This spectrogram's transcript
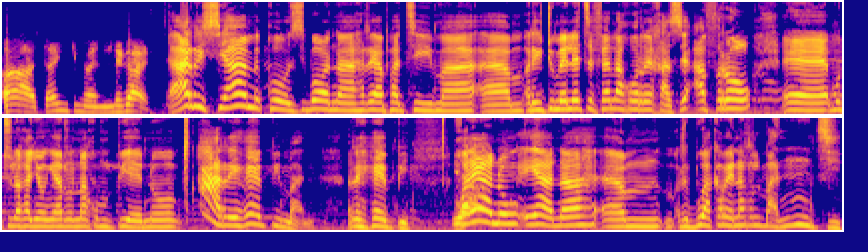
Ah, thank you man. Le kae? a re siame kgosi bona re a phatsima. um re itumeletse fela gore ga se afro um mo thulaganyong ya rona gompieno. A re happy man. Re happy. Gone yaanong yana um re bua ka wena re le bantsi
